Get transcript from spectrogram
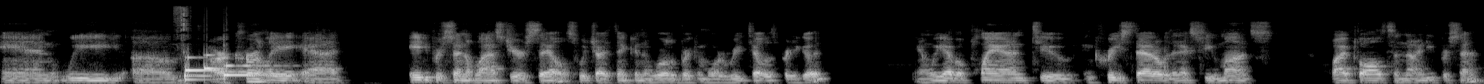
And we um, are currently at 80% of last year's sales, which I think in the world of brick and mortar retail is pretty good. And we have a plan to increase that over the next few months by fall to 90%.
